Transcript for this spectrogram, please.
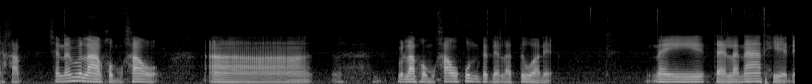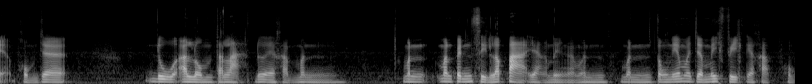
นะครับ ฉะนั้นเวลาผมเข้าาเวลาผมเข้าหุ้นไปแต่ละตัวเนี่ย ในแต่ละหน้าเทรดเนี่ย ผมจะ ดูอารมณ์ตลาดด้วยครับ มันมันมันเป็นศิลปะอย่างหนึ่งอะมันมันตรงเนี้ยมันจะไม่ฟิกอะครับ ผม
